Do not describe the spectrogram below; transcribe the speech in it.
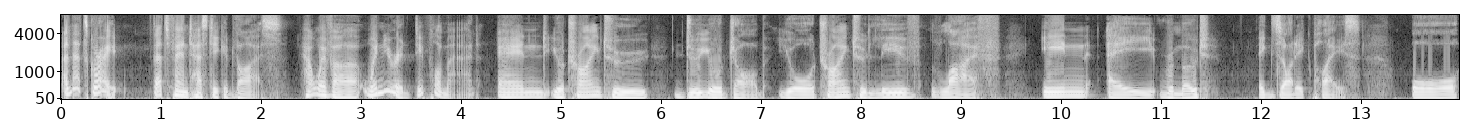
And that's great. That's fantastic advice. However, when you're a diplomat and you're trying to do your job, you're trying to live life in a remote, exotic place, or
